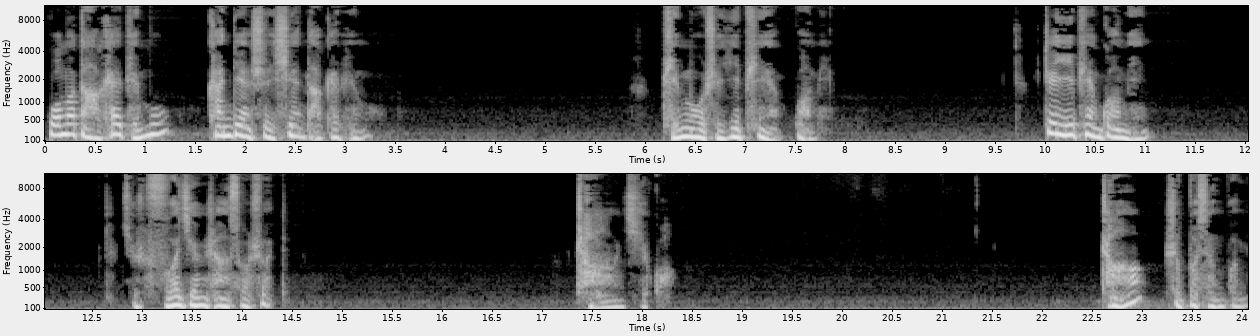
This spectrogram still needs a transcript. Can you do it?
我们打开屏幕看电视，先打开屏幕，屏幕是一片光明。这一片光明，就是佛经上所说的常寂光。常是不生不灭，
